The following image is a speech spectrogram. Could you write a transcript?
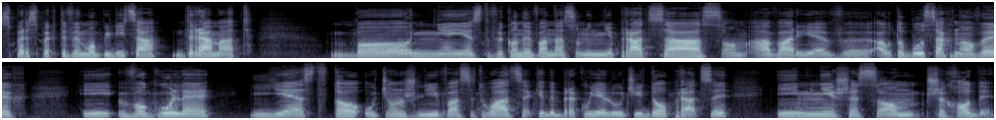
z perspektywy Mobilica dramat, bo nie jest wykonywana sumiennie praca, są awarie w autobusach nowych i w ogóle jest to uciążliwa sytuacja, kiedy brakuje ludzi do pracy i mniejsze są przychody.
